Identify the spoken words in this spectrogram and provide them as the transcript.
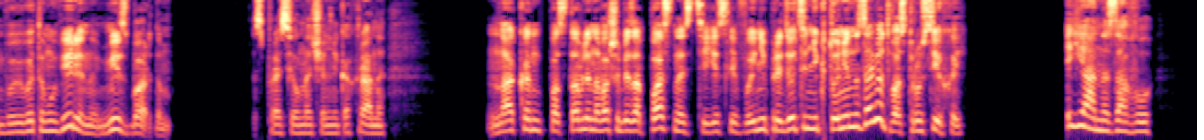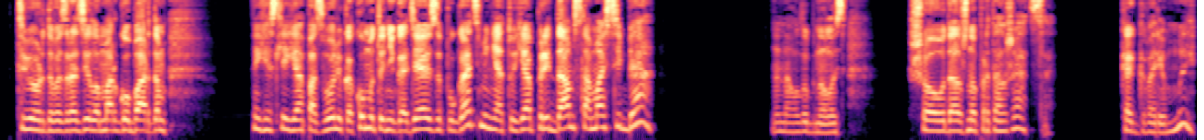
«Вы в этом уверены, мисс Бардом?» — спросил начальник охраны. «На кон поставлена ваша безопасность, и если вы не придете, никто не назовет вас трусихой». «Я назову», — твердо возразила Марго Бардом. «Если я позволю какому-то негодяю запугать меня, то я предам сама себя». Она улыбнулась. «Шоу должно продолжаться. Как говорим мы,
